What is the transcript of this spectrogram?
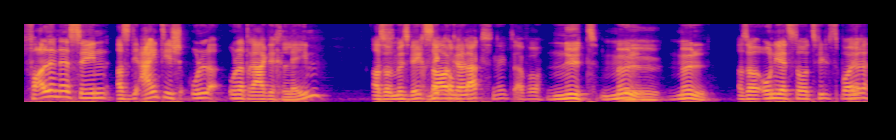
Die Fallen sind, also die eine ist un unerträglich lame. Also muss ich wirklich Nicht sagen, komplex, nicht einfach. Nichts. Müll. Müll. Also ohne jetzt hier zu viel zu spoilern.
